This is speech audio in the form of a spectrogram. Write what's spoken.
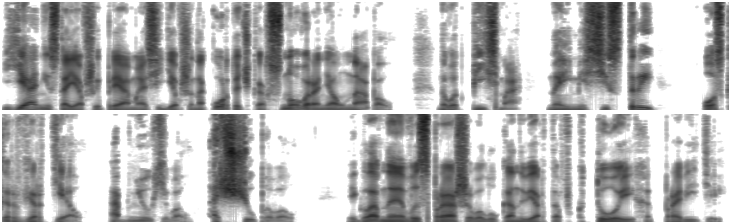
я, не стоявший прямо, а сидевший на корточках, снова ронял на пол. Но вот письма на имя сестры Оскар вертел, обнюхивал, ощупывал. И, главное, выспрашивал у конвертов, кто их отправитель.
